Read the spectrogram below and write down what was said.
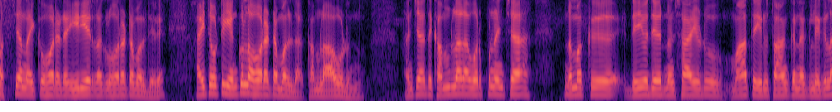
ಮಸ್ತ್ ಜನ ಹೋರಾಟ ಹಿರಿಯರ್ನಾಗಲು ಹೋರಾಟ ಐತ ಐತೊಟ್ಟು ಎಂಕುಲ್ಲ ಹೋರಾಟ ಮಲ್ದ ಕಮ್ಲ ಆವುಡುನು ಅಂಚ ಕಮಲಲ ಒರ್ಪುನಂಚ ನಮಕ್ ದೇವ ದೇವ್ರನ ಸಾಯುಡು ಮಾತ ಇರು ತಾಂಕನಗ್ಲೆಗ್ಲ,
